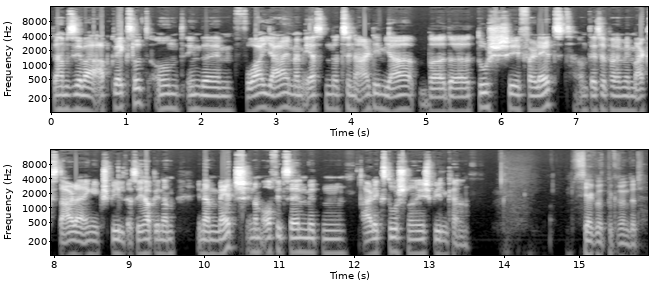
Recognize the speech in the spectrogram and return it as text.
Da haben sie sich aber abgewechselt und in dem Vorjahr, in meinem ersten Nationalteamjahr, war der Dusche verletzt und deshalb habe ich mit Max Dahler eigentlich gespielt. Also ich habe in einem, in einem Match, in einem offiziellen mit dem Alex Dusch noch nicht spielen können. Sehr gut begründet.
